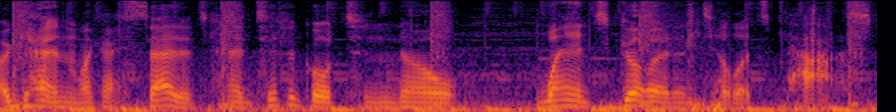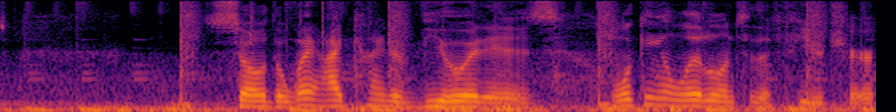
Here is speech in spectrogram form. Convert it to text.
again, like I said, it's kind of difficult to know when it's good until it's past. So, the way I kind of view it is looking a little into the future,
